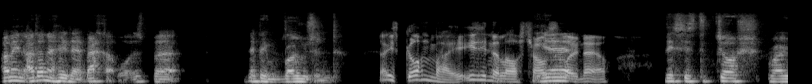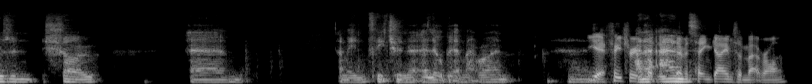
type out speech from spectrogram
I mean, I don't know who their backup was, but they've been rosened. No, he's gone, mate. He's in the last chance Yeah. now. This is the Josh Rosen show. Um, I mean, featuring a, a little bit of Matt Ryan. Um, Yeah, featuring And- probably and- 17 games of Matt Ryan.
